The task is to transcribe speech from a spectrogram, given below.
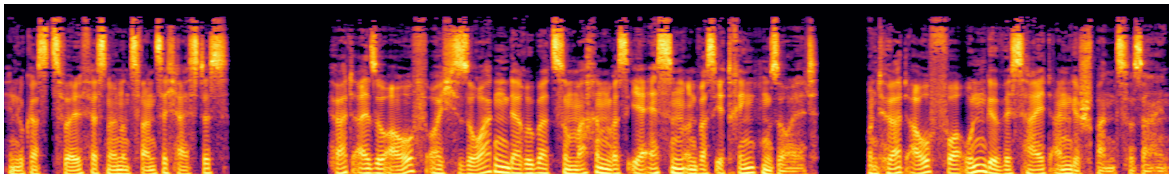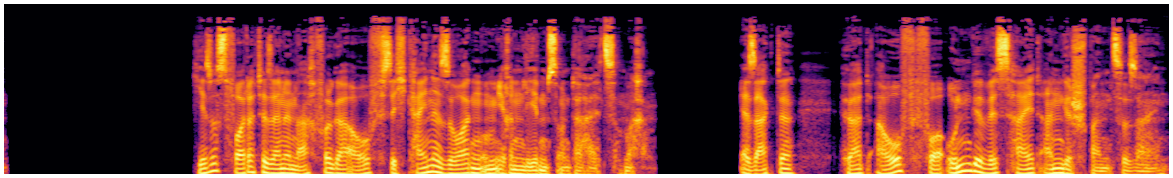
In Lukas 12, Vers 29 heißt es, Hört also auf, euch Sorgen darüber zu machen, was ihr essen und was ihr trinken sollt, und hört auf, vor Ungewissheit angespannt zu sein. Jesus forderte seine Nachfolger auf, sich keine Sorgen um ihren Lebensunterhalt zu machen. Er sagte, hört auf, vor Ungewissheit angespannt zu sein.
